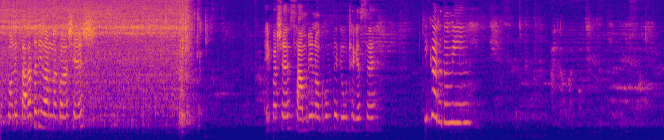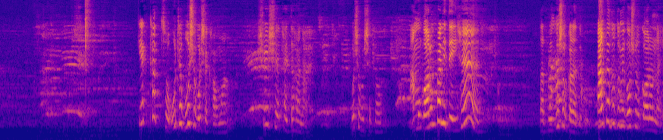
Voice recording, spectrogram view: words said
আজকে অনেক তাড়াতাড়ি রান্না করা শেষ। এই পাশে সামরিনও ঘুম থেকে উঠে গেছে। কি করে তুমি? কেক খাচ্ছ? উঠে বসে বসে খাও, মা। শুয়ে শুয়ে খাইতে হয় না। বসে বসে খাও। আমু গরম পানি দেই হ্যাঁ? তারপর গোসল করা দেবো। কালকে তো তুমি গোসল করো নাই।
